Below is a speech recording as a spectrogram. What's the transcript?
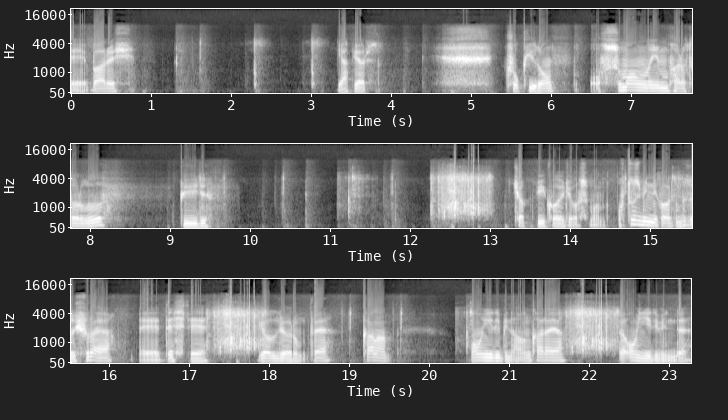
e, barış yapıyoruz. Çok iyi lan. Osmanlı İmparatorluğu büyüdü. Çok büyük olacak Osmanlı. 30 binlik ordumuzu şuraya e, desteğe yolluyorum ve kalan 17 bin Ankara'ya ve 17 bin de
